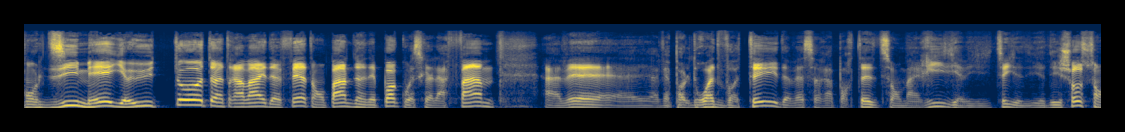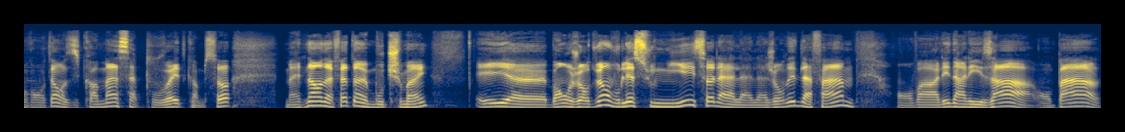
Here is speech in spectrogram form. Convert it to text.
on le dit, mais il y a eu tout un travail de fait. On parle d'une époque où est-ce que la femme avait, euh, avait pas le droit de voter, devait se rapporter de son mari. Il y, avait, a des choses qui sont comptées. On se dit comment ça pouvait être comme ça. Maintenant, on a fait un bout de chemin. Et euh, bon, aujourd'hui, on voulait souligner ça, la, journée de la femme. On va aller dans les arts. On parle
